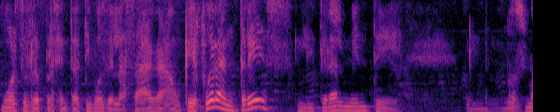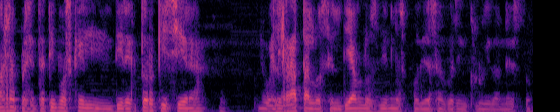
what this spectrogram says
monstruos representativos de la saga, aunque fueran tres, literalmente los más representativos que el director quisiera, o el Rátalos, el Diablos, bien los podías haber incluido en esto.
